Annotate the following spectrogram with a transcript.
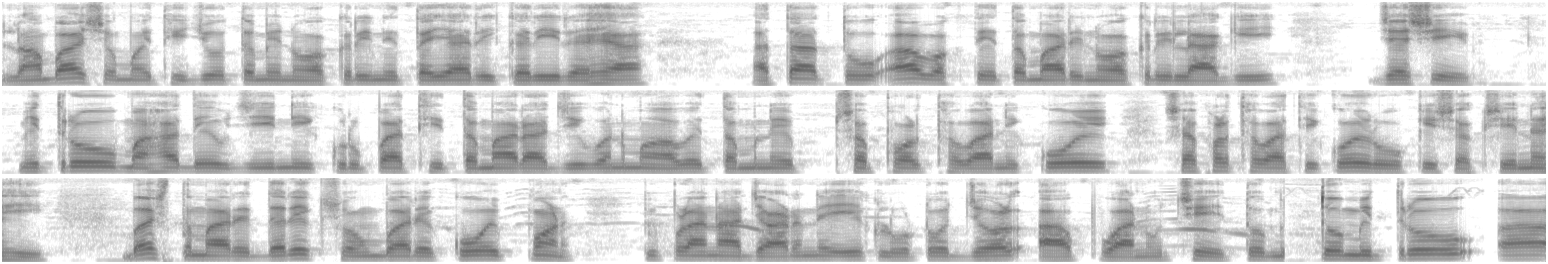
લાંબા સમયથી જો તમે નોકરીની તૈયારી કરી રહ્યા હતા, તો આ વખતે તમારી નોકરી લાગી જશે મિત્રો, મહાદેવજીની કૃપાથી તમારા જીવનમાં હવે તમને સફળ થવાની કોઈ, સફળ થવાથી કોઈ રોકી શકશે નહીં. બસ તમારે દરેક સોમવારે કોઈ પણ પીપળાના ઝાડને એક લોટો જળ આપવાનું છે. તો તો મિત્રો, આ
